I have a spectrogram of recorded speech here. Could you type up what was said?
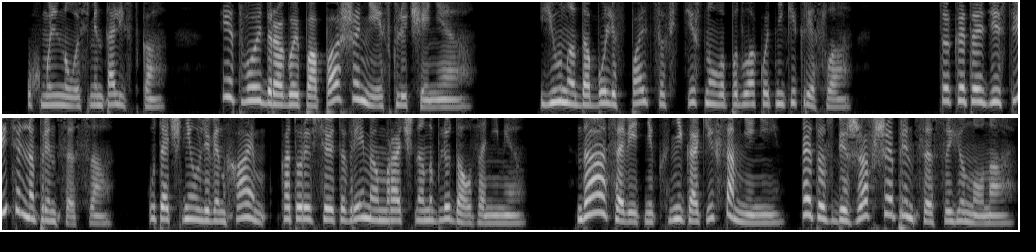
— ухмыльнулась менталистка. «И твой дорогой папаша не исключение». Юна до боли в пальцах стиснула подлокотники кресла. «Так это действительно принцесса?» — уточнил Левенхайм, который все это время мрачно наблюдал за ними. «Да, советник, никаких сомнений. Это сбежавшая принцесса Юнона».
